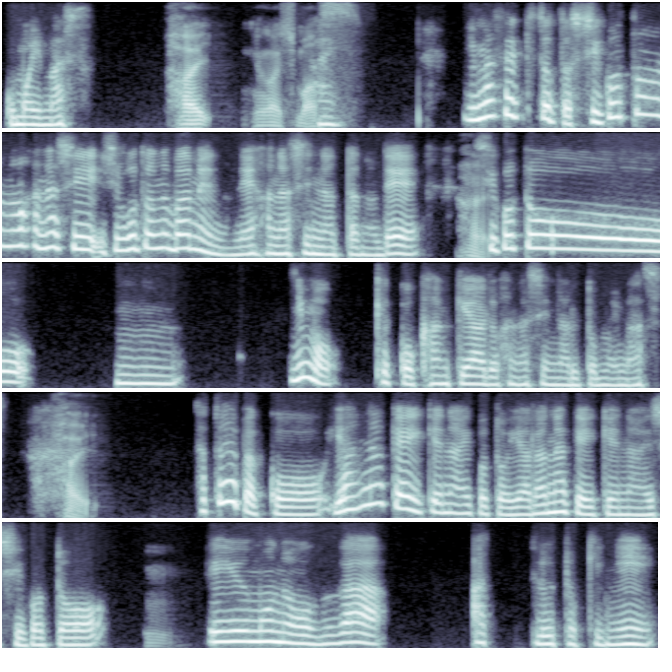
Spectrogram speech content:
思います。はい。お願いします。今さっきちょっと仕事の話、仕事の場面のね、話になったので、はい。仕事、うん、にも結構関係ある話になると思います。はい。例えばこう、やんなきゃいけないことをやらなきゃいけない仕事うんっていうものがあるときに、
